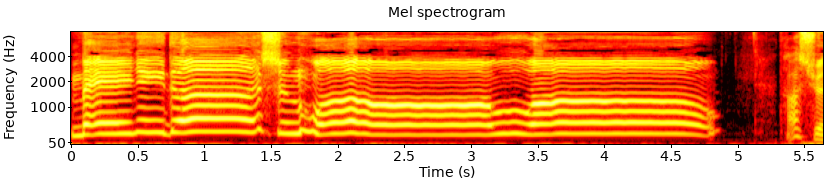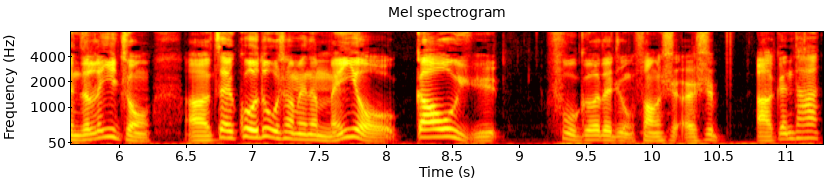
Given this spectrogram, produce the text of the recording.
没你的生活。他选择了一种呃，在过渡上面呢没有高于副歌的这种方式，而是啊跟他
